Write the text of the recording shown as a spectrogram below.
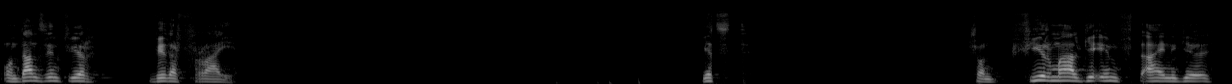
und dann sind wir wieder frei. Jetzt schon viermal geimpft, einige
